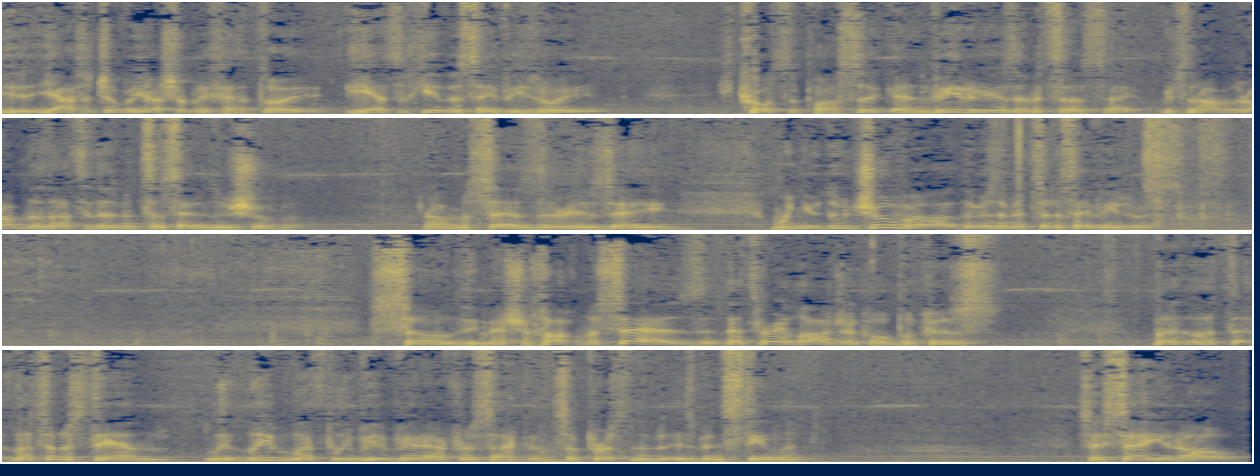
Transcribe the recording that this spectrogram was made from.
he has to say Virui, he quotes the Pasuk, and Virui is a mitzvah say, which the Rambam does not say there's mitzvah say to do. The Rambam says there is a, when you do Tshuva, there is a mitzvah to say Virui. So the Meshech Chochma says that's very logical because let, us let, understand. Leave, let's leave it out for a second. So a person has been stealing. So they say, you know,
